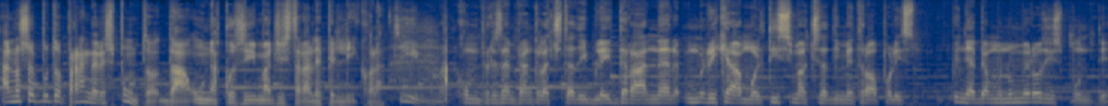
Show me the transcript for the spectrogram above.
hanno saputo prendere spunto da una così magistrale pellicola. Sì, come per esempio anche la città di Blade Runner richiama moltissimo la città di Metropolis. Quindi abbiamo numerosi spunti.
